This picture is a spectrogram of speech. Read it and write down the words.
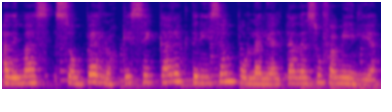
Además, son perros que se caracterizan por la lealtad a su familia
